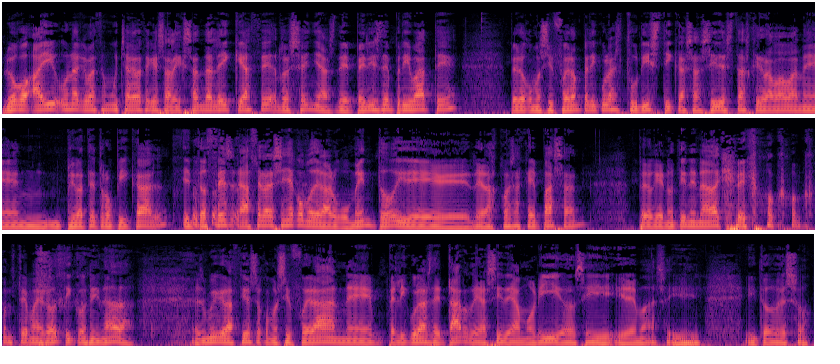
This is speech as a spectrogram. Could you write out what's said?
Luego hay una que me hace mucha gracia que es Alexandra Ley que hace reseñas de pelis de private pero como si fueran películas turísticas así de estas que grababan en Private Tropical. Entonces hace la reseña como del argumento y de las cosas que pasan, pero que no tiene nada que ver con, con- con tema erótico ni nada. Es muy gracioso, como si fueran eh, películas de tarde, así de amoríos y, y demás, y, y todo eso.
